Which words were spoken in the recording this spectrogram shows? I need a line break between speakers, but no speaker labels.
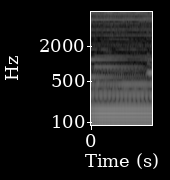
Thank you.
